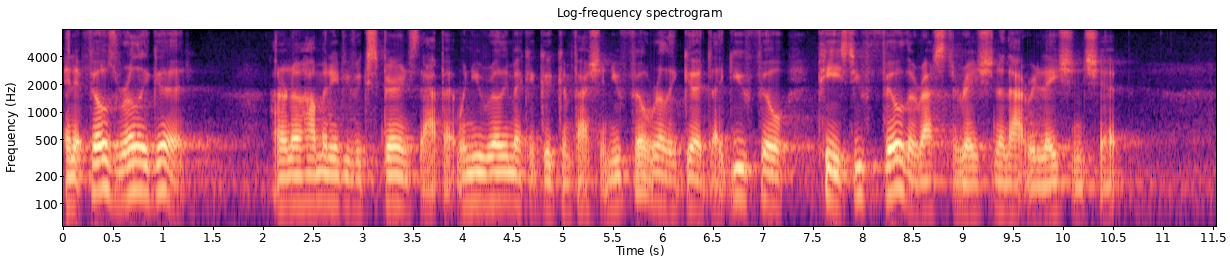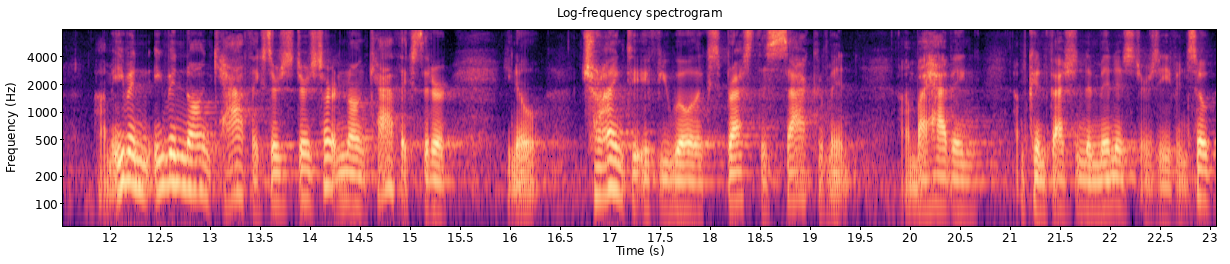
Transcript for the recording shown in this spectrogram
And it feels really good. I don't know how many of you have experienced that, but when you really make a good confession, you feel really good. Like you feel peace. You feel the restoration of that relationship. Um, even even non-Catholics, there's there's certain non-Catholics that are, you know, trying to, if you will, express the sacrament um, by having um, confession to ministers. Even so,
